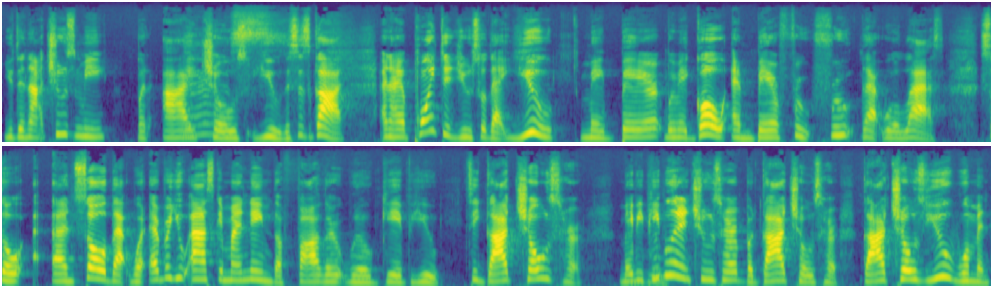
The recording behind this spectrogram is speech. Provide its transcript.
You did not choose me, but I chose you. This is God. And I appointed you so that you may bear, we may go and bear fruit, fruit that will last. So, and so that whatever you ask in my name, the Father will give you. See, God chose her. Maybe mm-hmm. people didn't choose her, but God chose her. God chose you, woman,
